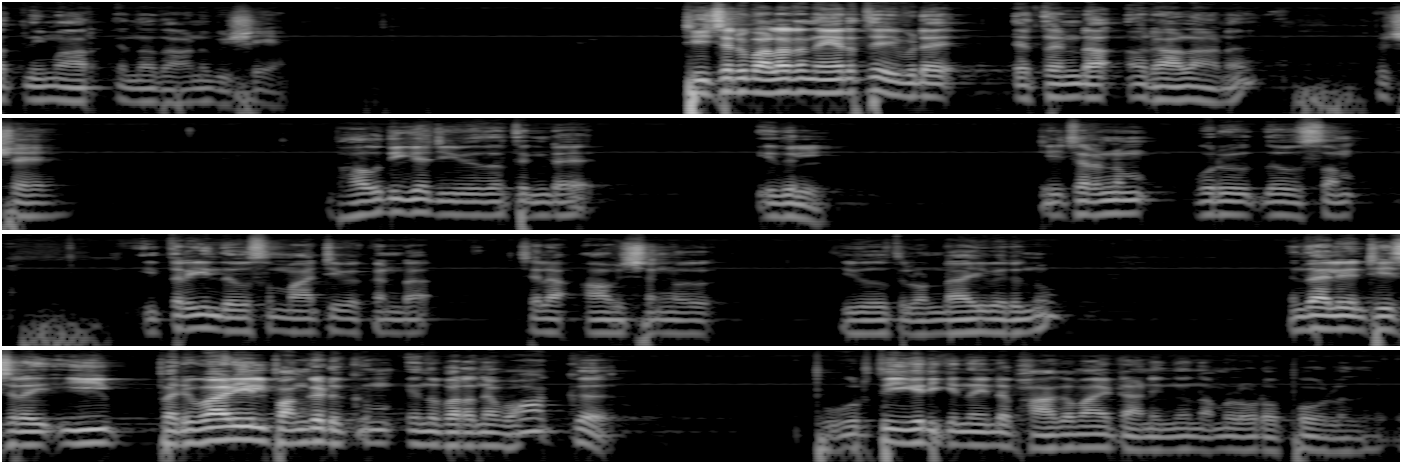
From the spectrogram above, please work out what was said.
പത്നിമാർ എന്നതാണ് വിഷയം. ടീച്ചർ വളരെ നേരത്തെ ഇവിടെ എത്തേണ്ട ഒരാളാണ്. പക്ഷേ ഭൗതിക ജീവിതത്തിന്റെ ഇതിൽ ടീച്ചറിനും ഒരു ദിവസം ഇത്രയും ദിവസം മാറ്റി വെക്കേണ്ട ചില ആവശ്യങ്ങൾ ജീവിതത്തിൽ ഉണ്ടായി വരുന്നു. എന്തായാലും ടീച്ചർ ഈ പരിപാടിയിൽ പങ്കെടുക്കും എന്ന് പറഞ്ഞ വാക്ക് പൂർത്തീകരിക്കുന്നതിന്റെ ഭാഗമായിട്ടാണ് ഇന്ന് നമ്മളോടൊപ്പം ഉള്ളത്.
